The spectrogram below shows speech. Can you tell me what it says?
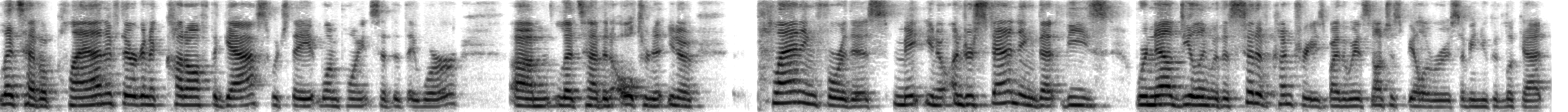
Let's have a plan if they're going to cut off the gas, which they at one point said that they were. Um, let's have an alternate, you know, planning for this, make, you know, understanding that these, we're now dealing with a set of countries. By the way, it's not just Belarus. I mean, you could look at,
